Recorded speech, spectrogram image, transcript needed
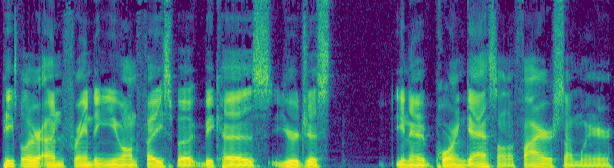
people are unfriending you on Facebook because you're just you know pouring gas on a fire somewhere,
